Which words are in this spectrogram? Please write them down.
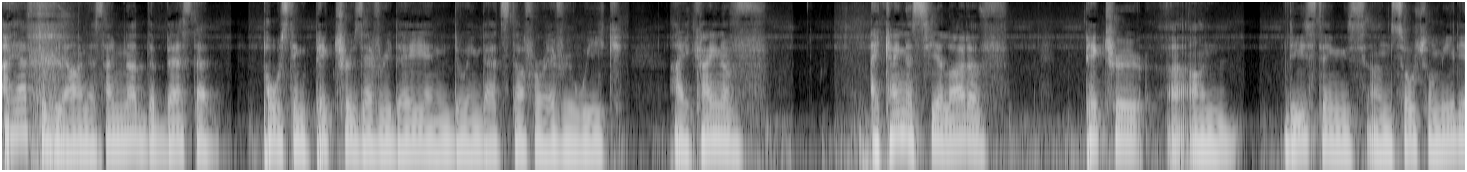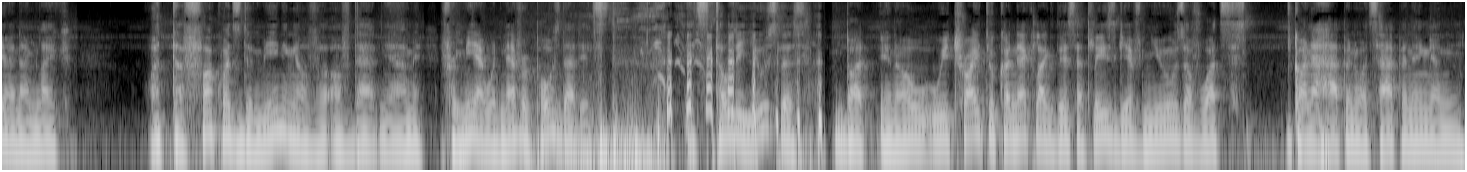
I have to be honest. I'm not the best at posting pictures every day and doing that stuff or every week. I kind of I kind of see a lot of picture uh, on these things on social media, and I'm like, what the fuck? What's the meaning of of that? Yeah, I mean, for me, I would never post that. It's it's totally useless. But you know, we try to connect like this. At least give news of what's gonna happen, what's happening, and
